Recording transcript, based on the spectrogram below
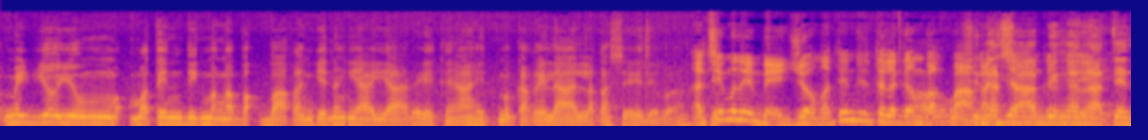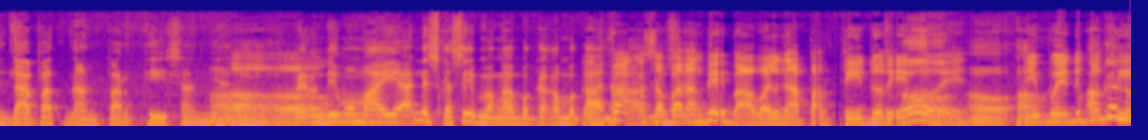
medyo yung matinding mga bakbakan diyan nangyayari. Kahit magkakilala kasi, di ba? at simula yung medyo matindi talagang bakbakan Sinasabi dyan, nga kasi- natin, dapat non-partisan yan. Oo. Pero hindi mo maialis kasi mga In magkakamag-anak. fact, sa barangay, bawal nga partido rito Oo. eh. Oo. Hindi Ah. pwede Ah, partido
